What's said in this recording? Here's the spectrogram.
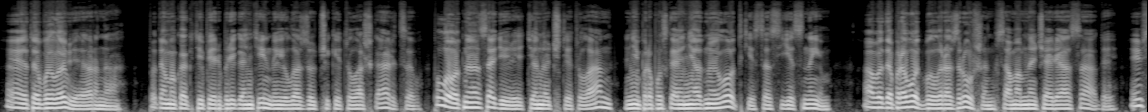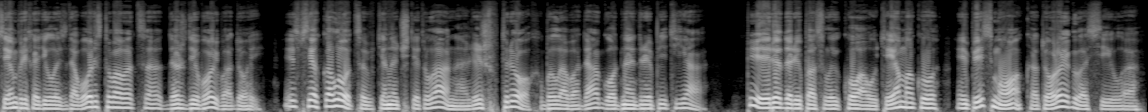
Это было верно потому как теперь бригантины и лазутчики талашкарцев плотно осадили Теночтитлан, не пропуская ни одной лодки со съестным. А водопровод был разрушен в самом начале осады, и всем приходилось довольствоваться дождевой водой. Из всех колодцев Теночтитлана лишь в трех была вода, годная для питья. Передали послы Куаутемаку и письмо, которое гласило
